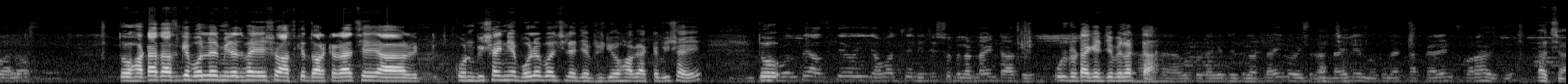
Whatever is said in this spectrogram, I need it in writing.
ভালো তো হঠাৎ আজকে বললে মিরাজ ভাই এসো আজকে দরকার আছে আর কোন বিষয় নিয়ে বলে বলছিলে যে ভিডিও হবে একটা বিষয়ে? তো বলতে আজকে ওই আমার যে নিজস্ব ব্লাড লাইনটা আছে। উল্টো টাকের যে বেলারটা হ্যাঁ, হ্যাঁ উল্টো টাকের যে ব্লাড লাইন ওই ব্লাড আচ্ছা। লাইনের নতুন একটা প্যারেন্টস করা হয়েছে। আচ্ছা।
